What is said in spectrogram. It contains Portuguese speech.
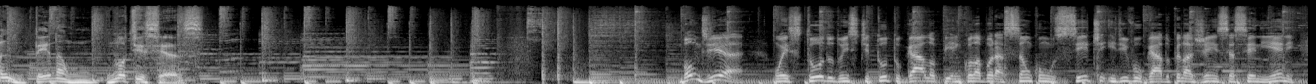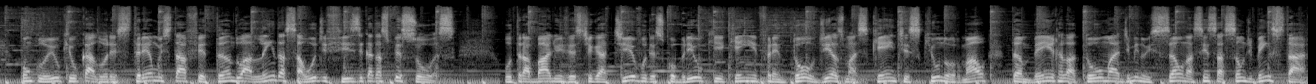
Antena 1 Notícias. Bom dia. Um estudo do Instituto Gallup, em colaboração com o CIT e divulgado pela agência CNN, concluiu que o calor extremo está afetando além da saúde física das pessoas. O trabalho investigativo descobriu que quem enfrentou dias mais quentes que o normal também relatou uma diminuição na sensação de bem-estar.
